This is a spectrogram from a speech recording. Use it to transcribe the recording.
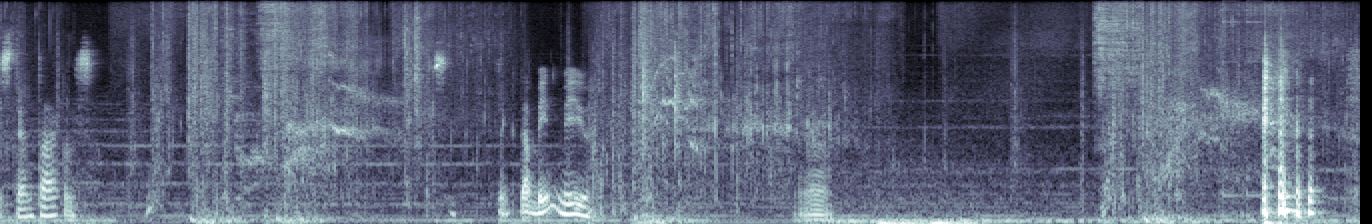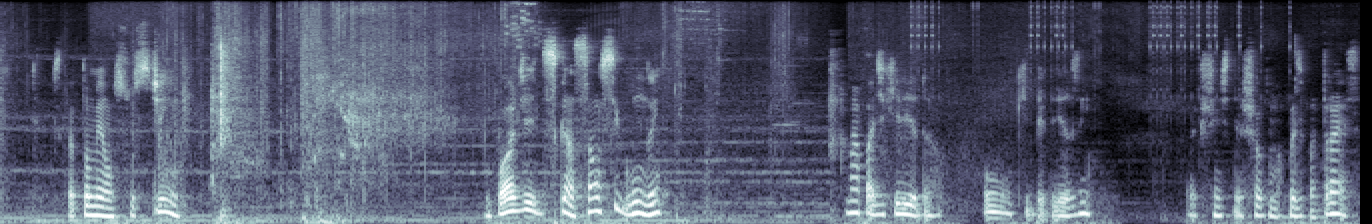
Os tentáculos. Tem que dar bem no meio. É. eu tomei um sustinho. Não pode descansar um segundo, hein? Mapa adquirido. Uh, que beleza, hein? Será que a gente deixou alguma coisa para trás?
